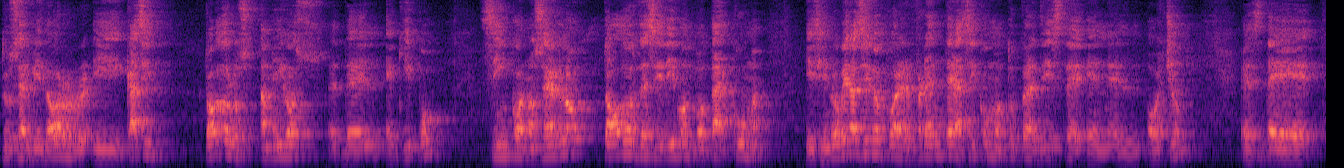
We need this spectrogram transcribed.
tu servidor y casi todos los amigos del equipo, sin conocerlo, todos decidimos votar Kuma. Y si no hubiera sido por el frente, así como tú perdiste en el 8, este,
